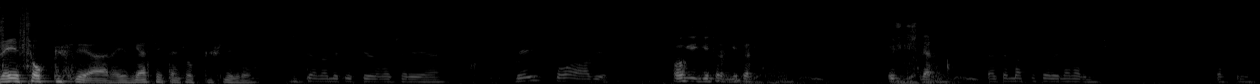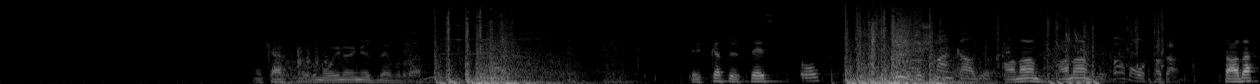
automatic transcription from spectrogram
Reis çok güçlü ya. Reis gerçekten çok güçlü hero. Cidden ben de çok seviyorum o çarı ya. Reis Soğa abi. O öl git öl. Üç kişiler. Zaten başka çar oynamadım hiç. Çaktırma. Ne şart oğlum oyun oynuyoruz be burada. Ses kasıyor ses. Sol. Düşman kaldı. Anam anam. Tam ortadan. Sağda.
